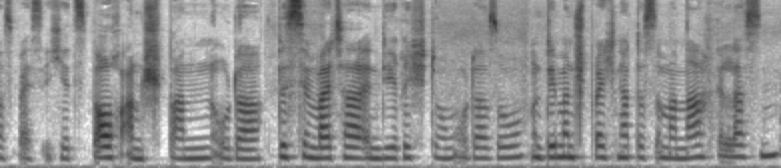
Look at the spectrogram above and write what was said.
was weiß ich jetzt, Bauch anspannen oder ein bisschen weiter in die Richtung oder so. Und dementsprechend hat das immer nachgelassen.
